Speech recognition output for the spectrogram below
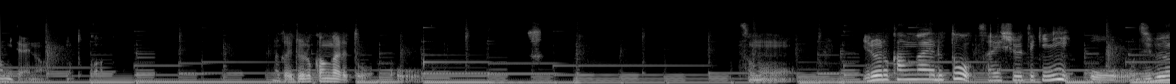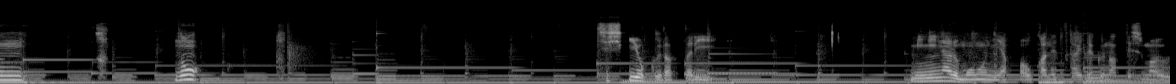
あみたいなのとか、なんかいろいろ考えると、こう、その、いろいろ考えると、最終的に、こう、自分の知識欲だったり、身になるものにやっぱお金使いたくなってしまう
